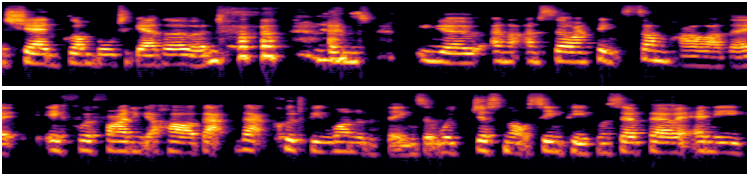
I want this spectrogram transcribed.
a shared grumble together and yes. and you know and and so I think somehow or other if we're finding it hard that that could be one of the things that we're just not seeing people and so if there are any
